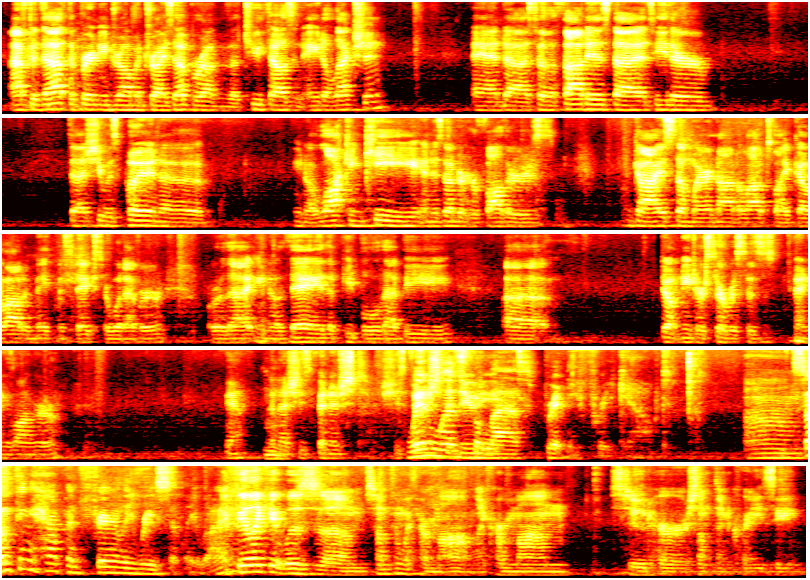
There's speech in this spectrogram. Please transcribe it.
After that, the Britney drama dries up around the 2008 election. And uh, so the thought is that it's either that she was put in a, you know, lock and key and is under her father's guise somewhere, not allowed to like go out and make mistakes or whatever, or that you know they, the people that be, um, don't need her services any longer. Yeah. And that she's finished. She's finished When finished was the the, last Britney freak out? Um, Something happened fairly recently, right? I feel like it was um, something with her mom. Like her mom sued her or something crazy.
